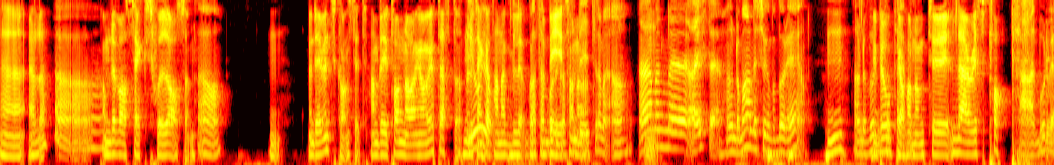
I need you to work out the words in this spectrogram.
Eh, eller? Ja. Om det var 6-7 år sedan. ja. Men det är väl inte så konstigt. Han blir ju tonåring året efter. Men du tänker att han har gl- gått Att han förbi gått förbi tonåring. till och med. Ja, ja men eh, ja, just det. Undrar om han är sugen på att börja igen. Mm. Han Vi bokar honom till Larrys Pop. Ja, det borde vi.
